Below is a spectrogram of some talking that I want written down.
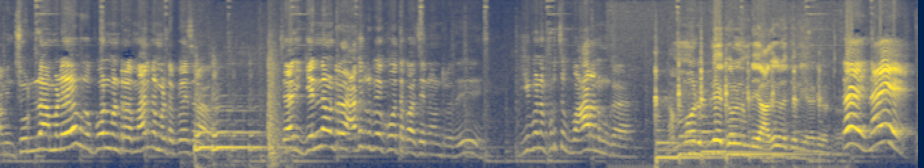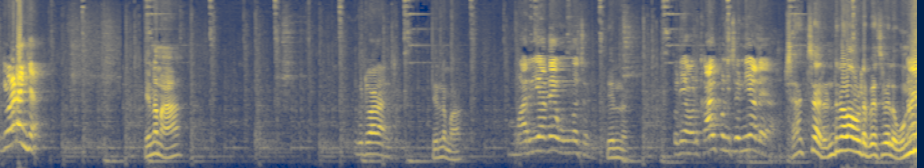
அவன் சொல்லாமலே அவங்க ஃபோன் பண்ணுற மாதிரி நம்மள்ட்ட பேசுகிறாங்க சரி என்ன பண்ணுறது அதுக்கிட்ட போய் கோத்த காய்ச்சி என்ன பண்ணுறது இவனை பிடிச்சி வாரணுங்க நம்மோட பிள்ளைய சொல்ல முடியாது அதுகளை சொல்லி ரெடி டேய் நாயே இங்கே வாடாங்க என்னம்மா? இங்கிட்டு வாடாங்க என்னம்மா? மரியாதையே உண்மை சொல்லு. என்ன? இப்போ நீ அவளுக்கு கால் பண்ணி சொன்னியா இல்லையா? சேச்சா ரெண்டு நாளா அவள்கிட்ட பேசவே இல்லை. ஒன்லி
